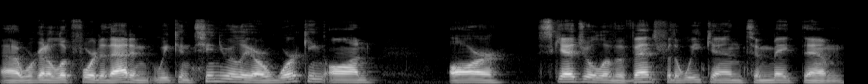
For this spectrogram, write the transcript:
Uh, we're going to look forward to that and we continually are working on our schedule of events for the weekend to make them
